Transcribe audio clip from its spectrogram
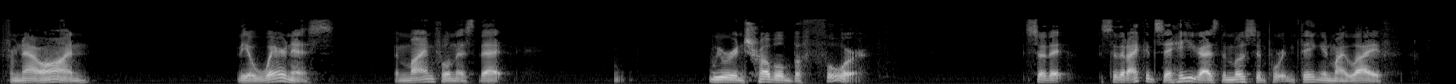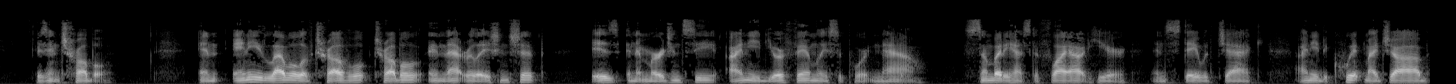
from now on, the awareness, the mindfulness that we were in trouble before, so that so that I could say, "Hey, you guys, the most important thing in my life is in trouble." And any level of trouble trouble in that relationship is an emergency. I need your family support now. Somebody has to fly out here and stay with Jack. I need to quit my job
